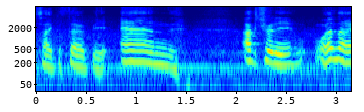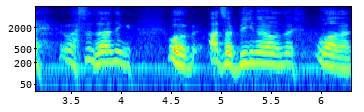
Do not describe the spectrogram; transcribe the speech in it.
psychotherapy. And actually, when I was learning, well, as a beginner, well,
